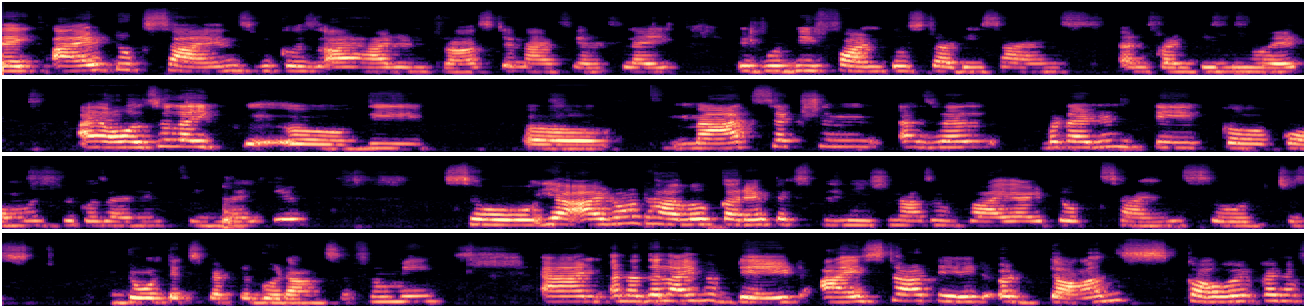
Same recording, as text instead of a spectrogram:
Like i took science because i had interest and i felt like it would be fun to study science and continue it. I also like uh, the uh, math section as well but i didn't take uh, commerce because i didn't feel like it so yeah i don't have a correct explanation as of why i took science so just don't expect a good answer from me. And another live update, I started a dance cover kind of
